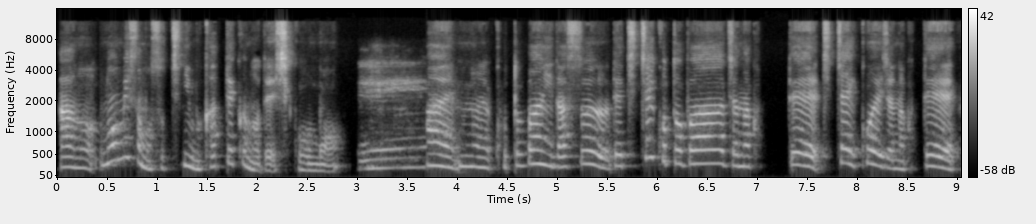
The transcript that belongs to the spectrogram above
あの、脳みそもそっちに向かっていくので、思考も。えー、はい。言葉に出す。で、ちっちゃい言葉じゃなくて、ちっちゃい声じゃなくて、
